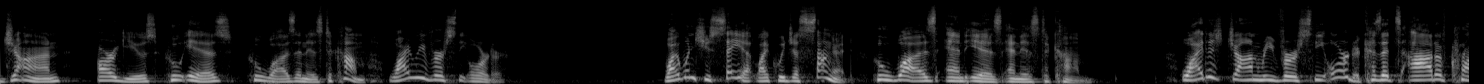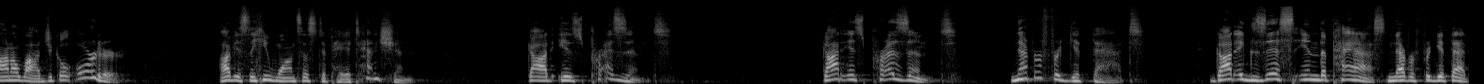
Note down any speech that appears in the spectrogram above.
John argues who is, who was, and is to come. Why reverse the order? Why wouldn't you say it like we just sung it? Who was, and is, and is to come. Why does John reverse the order? Because it's out of chronological order. Obviously, he wants us to pay attention. God is present. God is present. Never forget that. God exists in the past. Never forget that.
